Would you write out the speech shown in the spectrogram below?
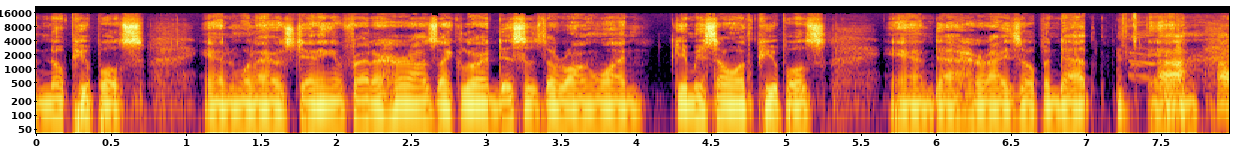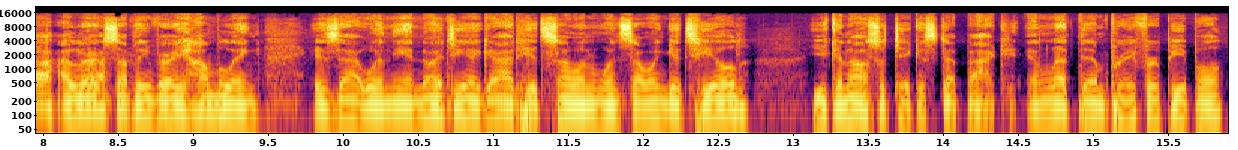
no pupils. And when I was standing in front of her, I was like, Lord, this is the wrong one. Give me someone with pupils. And uh, her eyes opened up. And I learned something very humbling is that when the anointing of God hits someone, when someone gets healed, you can also take a step back and let them pray for people.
